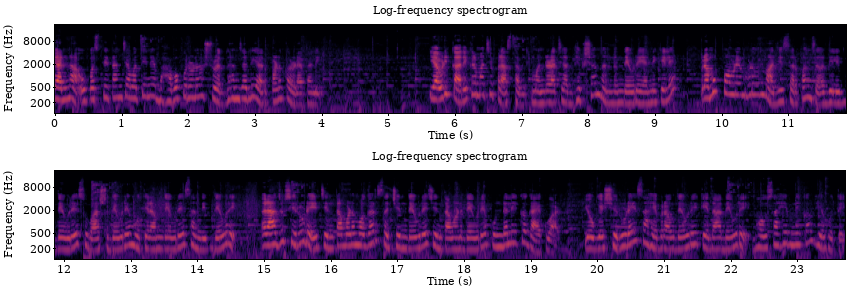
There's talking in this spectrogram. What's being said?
त्यांना उपस्थितांच्या वतीने भावपूर्ण श्रद्धांजली अर्पण करण्यात आली. यावेळी कार्यक्रमाचे प्रास्ताविक मंडळाचे अध्यक्ष नंदन देवरे यांनी केले. प्रमुख पाहुणे म्हणून माजी सरपंच दिलीप देवरे सुभाष देवरे मोतीराम देवरे संदीप देवरे राजू शिरुडे चिंतामण मगर सचिन देवरे चिंतामण देवरे पुंडलिक गायकवाड योगेश शिरुडे साहेबराव देवरे केदार देवरे भाऊसाहेब निकम हे होते.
